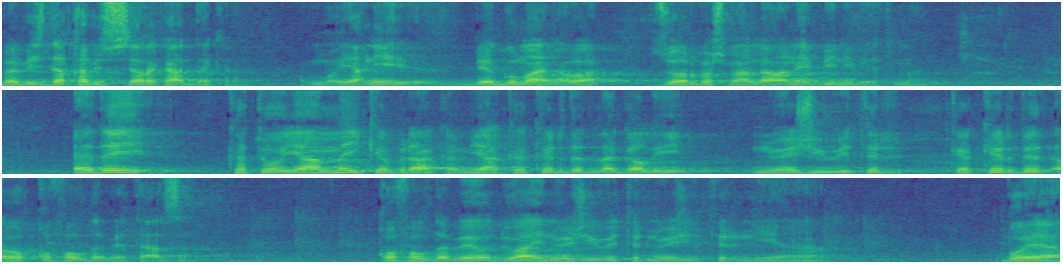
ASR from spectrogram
دقە بیست ڕکات دەکەن یعنی بێگومانەوە زۆر بەشمان لەوانەیە بینی بێتمان ئەدەی کە تۆ یا مەی کە براکەم یا کە کردت لەگەڵی نوێژی ویتر کە کردت ئەوە قفڵ دەبێت تازە قفڵ دەبێت و دوای نوێژی وتر نوێژی تر نییە بۆیە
